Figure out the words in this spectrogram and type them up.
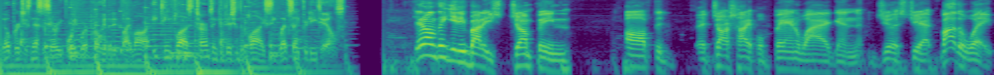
No purchase necessary. Void where prohibited by law. 18 plus terms and conditions apply. See website for details. I don't think anybody's jumping off the uh, Josh Heupel bandwagon just yet. By the way,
